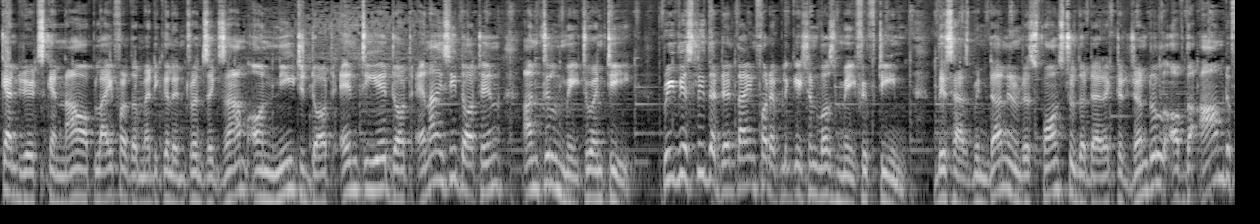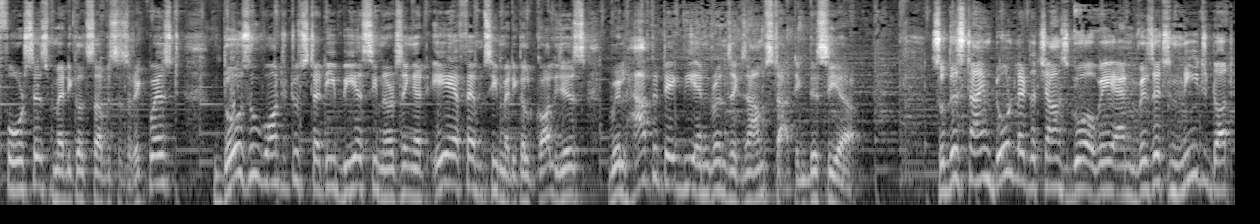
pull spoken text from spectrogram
Candidates can now apply for the medical entrance exam on neet.nta.nic.in until May 20. Previously, the deadline for application was May 15. This has been done in response to the Director General of the Armed Forces Medical Services request. Those who wanted to study BSc Nursing at AFMC medical colleges will have to take the entrance exam starting this year. So this time, don't let the chance go away and visit neet.nta.nic.in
